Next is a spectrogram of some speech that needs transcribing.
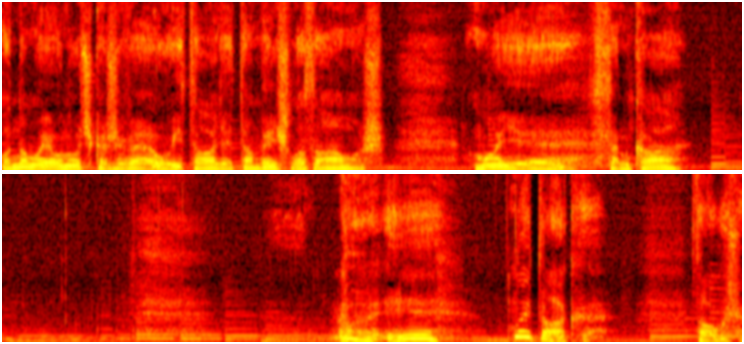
Одна моя онучка живе у Італії, там вийшла замуж, має синка. Так, так ось.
